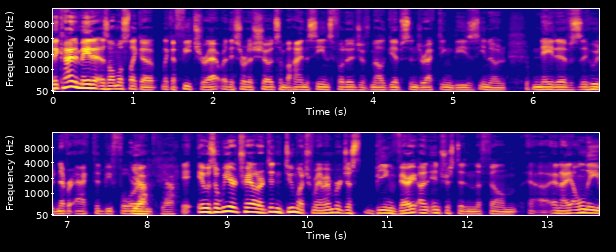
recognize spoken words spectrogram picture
they kind of made it as almost like a like a featurette where they sort of showed some behind the scenes footage of Mel Gibson directing these you know natives who had never acted before. Yeah, And yeah. It, it was a weird trailer. It didn't do much for me. I remember just being very uninterested in the film, uh, and I only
